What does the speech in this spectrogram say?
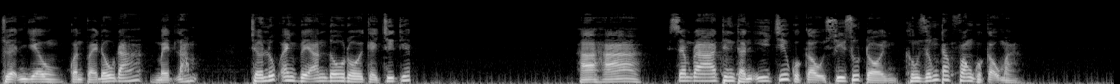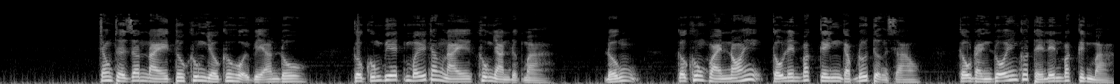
chuyện nhiều còn phải đấu đá, mệt lắm. Chờ lúc anh về Ando rồi kể chi tiết. Hà hà, xem ra tinh thần ý chí của cậu suy sút rồi, không giống tác phong của cậu mà. Trong thời gian này tôi không nhiều cơ hội về Ando, cậu cũng biết mấy tháng này không nhàn được mà. Đúng, cậu không phải nói cậu lên Bắc Kinh gặp đối tượng sao? Cậu rảnh rỗi có thể lên Bắc Kinh mà,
